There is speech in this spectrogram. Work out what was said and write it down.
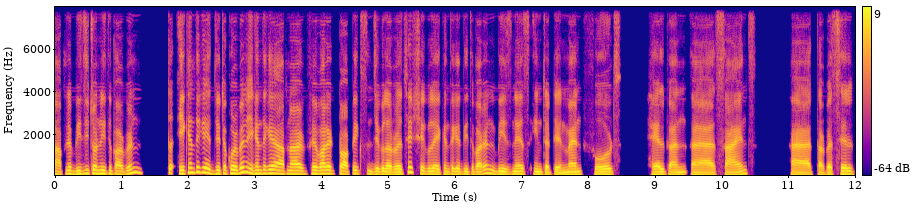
আপনি ভিজিটর নিতে পারবেন। তো এখান থেকে যেটা করবেন, এখান থেকে আপনার ফেভারেট টপিকস যেগুলো রয়েছে, সেগুলো এখান থেকে দিতে পারেন। Business entertainment foods health and science তারপর সেলফ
